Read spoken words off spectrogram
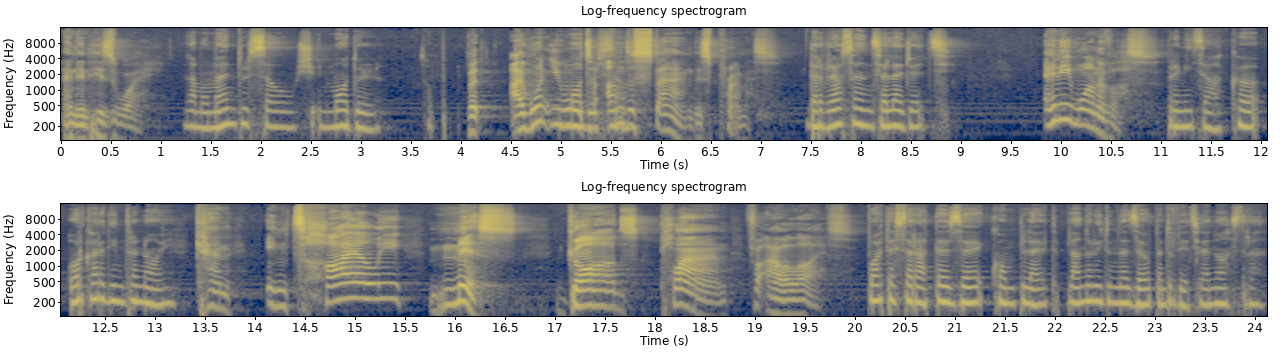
and in his way. la momentul său și în modul sau But I want you all to său. understand this premise. Dar vreau să înțelegeți Any one of us premița că oricare dintre noi can entirely miss God's plan for our lives poate să rateze complet planul lui Dumnezeu pentru viețile noastre,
